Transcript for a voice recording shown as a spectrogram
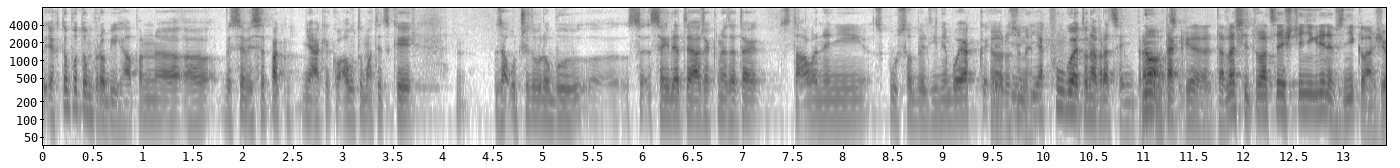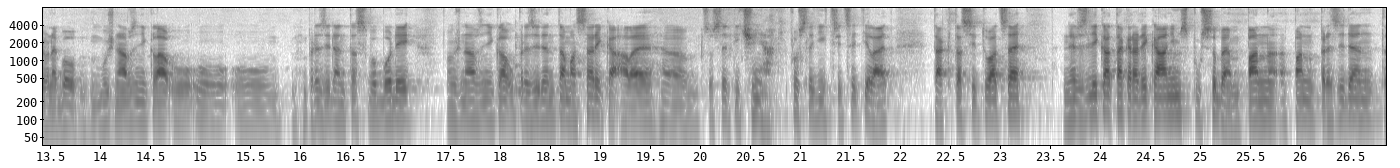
Jak to potom probíhá? Pan, uh, vy, se, vy se pak nějak jako automaticky za určitou dobu se, sejdete a řeknete, že stále není způsobilý, nebo jak, jo, jak funguje to navracení pravomocí? No, tak tahle situace ještě nikdy nevznikla, že jo? nebo možná vznikla u, u, u prezidenta Svobody, možná vznikla u prezidenta Masaryka, ale co se týče nějakých posledních 30 let, tak ta situace nevzniká tak radikálním způsobem. Pan, pan prezident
